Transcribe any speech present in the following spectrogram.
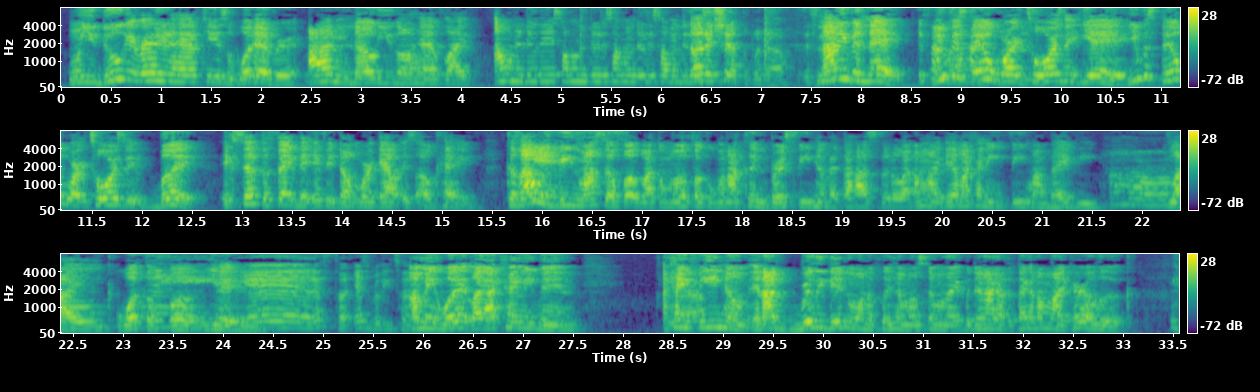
When you do get ready to have kids or whatever, I Mhm. know you're gonna have like, I want to do this. I want to do this. I want to do this. I want to do Throw this. that shit out the window. It's Not even that. It's not you can how you still work towards it. Yeah, you can still work towards it, but accept the fact that if it don't work out, it's okay. Cause I was Yes. beating myself up like a motherfucker when I couldn't breastfeed him at the hospital. Like I'm like, damn, I can't even feed my baby. Like, what the fuck? Yeah. Yeah, that's tough. That's really tough. I mean, what? Like I can't even. I can't Yeah. feed him, and I really didn't want to put him on Similac, but then I got to thinking, I'm like, girl, look,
